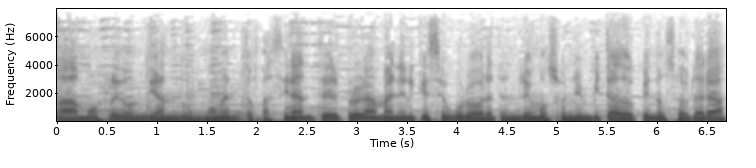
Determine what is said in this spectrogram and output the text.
vamos redondeando un momento fascinante del programa en el que seguro ahora tendremos un invitado que nos hablará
